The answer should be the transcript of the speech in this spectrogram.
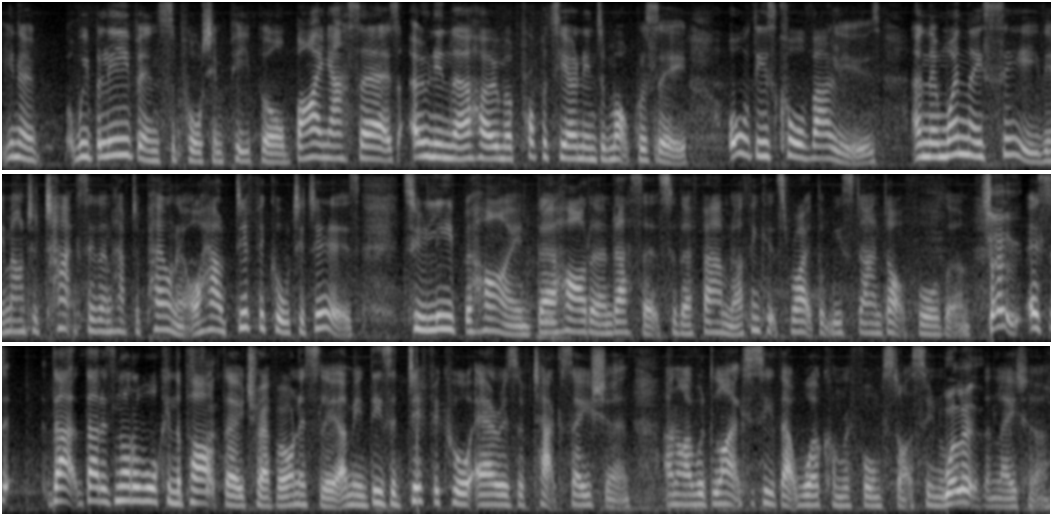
you know, we believe in supporting people, buying assets, owning their home, a property owning democracy, all these core values. And then when they see the amount of tax they then have to pay on it or how difficult it is to leave behind their hard earned assets to their family, I think it's right that we stand up for them. So it's, that, that is not a walk in the park, though, Trevor, honestly. I mean, these are difficult areas of taxation, and I would like to see that work on reform start sooner well, rather than later.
